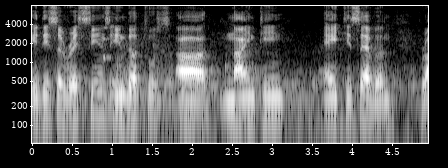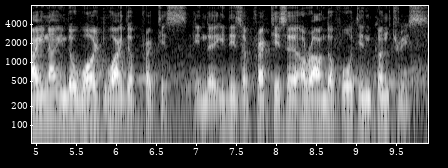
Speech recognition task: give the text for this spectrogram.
It is uh, since in the two, uh, 1987, right now in the worldwide practice. In the, it is a practice uh, around the 14 countries.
